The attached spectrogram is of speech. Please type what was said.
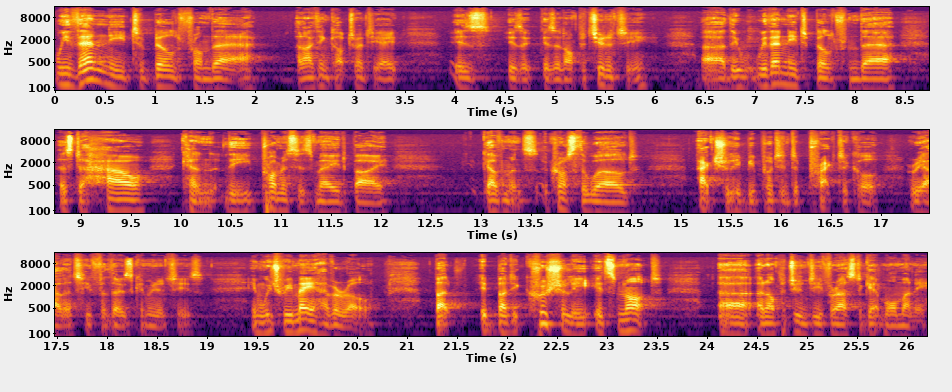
We then need to build from there, and I think COP28 is, is, a, is an opportunity. Uh, the, we then need to build from there as to how can the promises made by governments across the world actually be put into practical reality for those communities in which we may have a role. But, it, but it, crucially, it's not uh, an opportunity for us to get more money.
